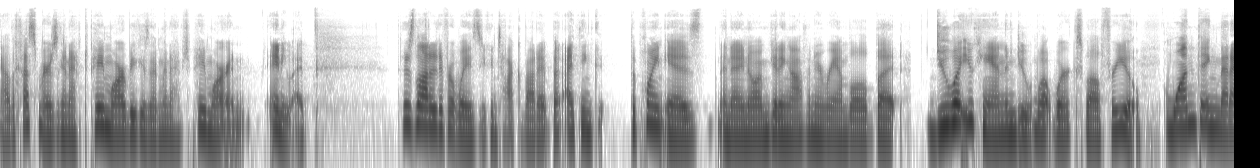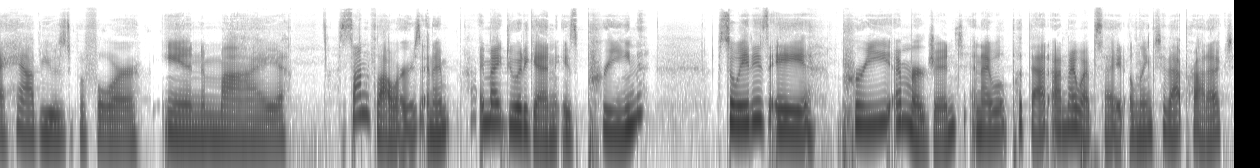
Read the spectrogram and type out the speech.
now the customer is going to have to pay more because I'm going to have to pay more. And anyway, there's a lot of different ways you can talk about it. But I think the point is, and I know I'm getting off in a ramble, but do what you can and do what works well for you. One thing that I have used before in my sunflowers, and I, I might do it again, is preen. So it is a pre emergent, and I will put that on my website, a link to that product.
